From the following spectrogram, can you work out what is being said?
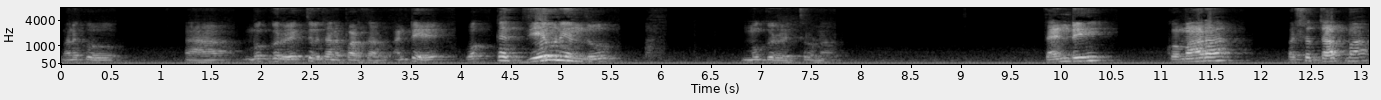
మనకు ముగ్గురు వ్యక్తులు కనపడతారు అంటే ఒక్క దేవుని ఎందు ముగ్గురు వ్యక్తులు ఉన్నారు. తండ్రి కుమార పరిశుద్ధాత్మ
